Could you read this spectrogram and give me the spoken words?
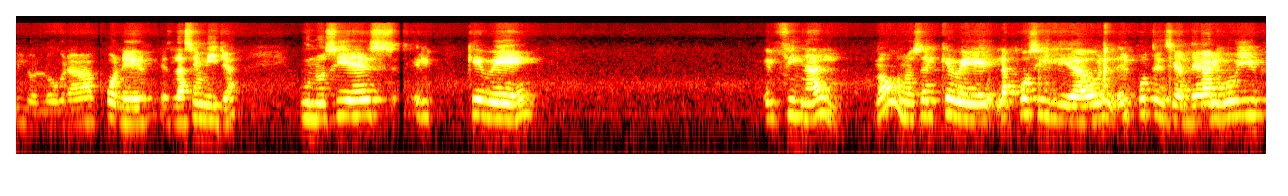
y lo logra poner, es la semilla. Uno sí es el que ve el final, ¿no? Uno es el que ve la posibilidad o el, potencial de algo y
